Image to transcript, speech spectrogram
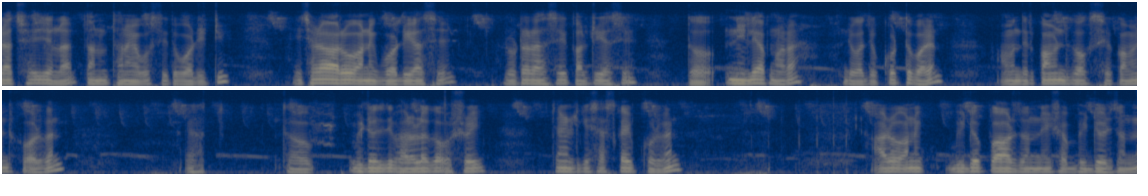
রাজশাহী জেলার তানুর থানায় অবস্থিত বডিটি। এছাড়া আরও অনেক বডি আছে, রোটার আছে কাল্ট্রি আছে। তো নিলে আপনারা যোগাযোগ করতে পারেন। আমাদের কমেন্ট বক্সে কমেন্ট করবেন। তো ভিডিও যদি ভালো লাগে অবশ্যই চ্যানেলটিকে সাবস্ক্রাইব করবেন। আরও অনেক ভিডিও পাওয়ার জন্য সব ভিডিওর জন্য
